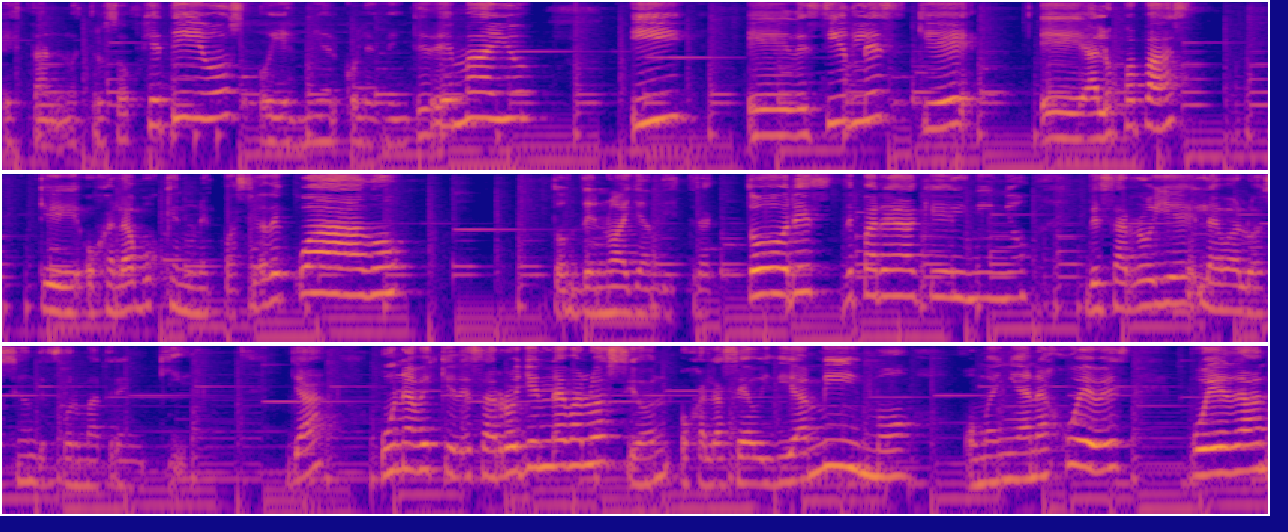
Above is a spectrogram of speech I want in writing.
Están nuestros objetivos. Hoy es miércoles 20 de mayo. Y eh, decirles que eh, a los papás que ojalá busquen un espacio adecuado, donde no hayan distractores de, para que el niño desarrolle la evaluación de forma tranquila. ¿Ya? Una vez que desarrollen la evaluación, ojalá sea hoy día mismo o mañana jueves, puedan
